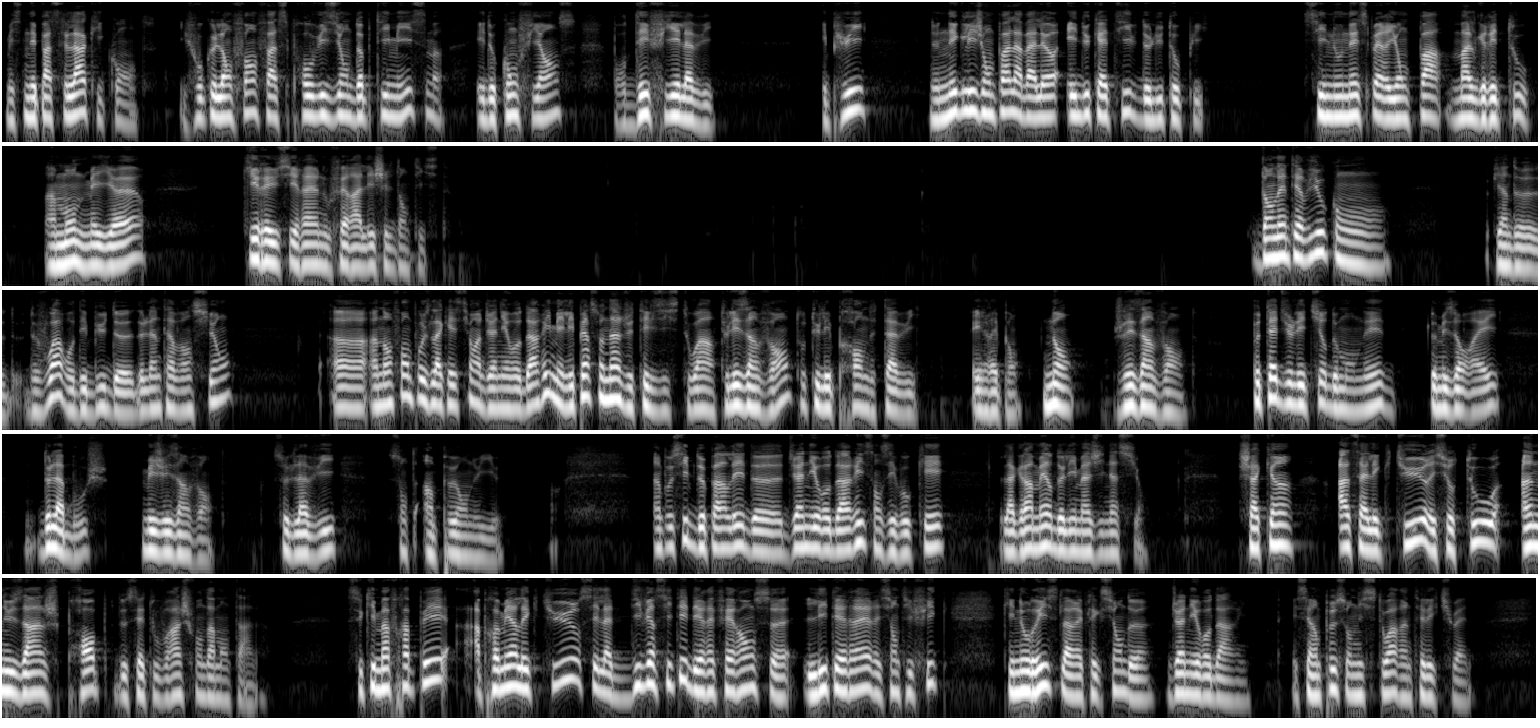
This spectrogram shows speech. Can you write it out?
mais ce n'est pas cela qui compte. Il faut que l'enfant fasse provision d'optimisme et de confiance pour défier la vie. Et puis, ne négligeons pas la valeur éducative de l'utopie. Si nous n'espérions pas, malgré tout, un monde meilleur, qui réussirait à nous faire aller chez le dentiste? Dans l'interview qu'on vient de, de, voir au début de, l'intervention, euh, un enfant pose la question à Gianni Rodari, mais les personnages de tes histoires, tu les inventes ou tu les prends de ta vie? Et il répond, non, je les invente. Peut-être je les tire de mon nez, de mes oreilles, de la bouche, mais je les invente. Ceux de la vie sont un peu ennuyeux. Impossible de parler de Gianni Rodari sans évoquer la grammaire de l'imagination. Chacun a sa lecture et surtout un usage propre de cet ouvrage fondamental. Ce qui m'a frappé à première lecture, c'est la diversité des références littéraires et scientifiques qui nourrissent la réflexion de Gianni Rodari. Et c'est un peu son histoire intellectuelle.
